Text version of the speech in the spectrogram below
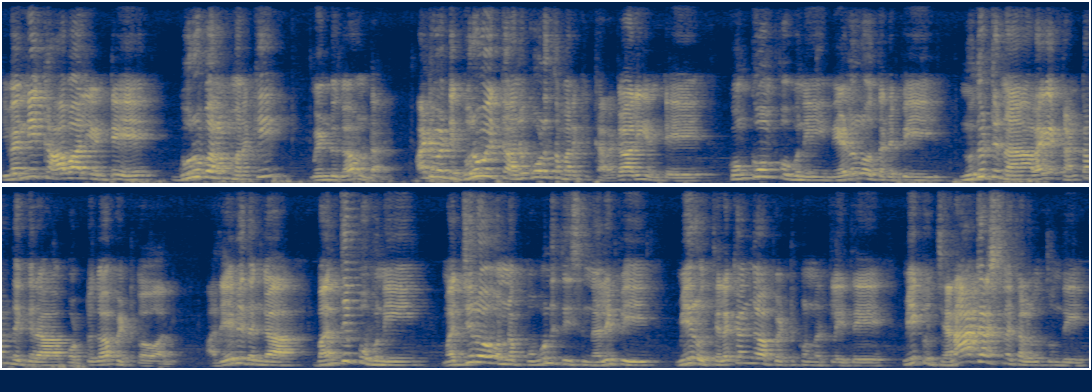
ఇవన్నీ కావాలి అంటే గురుబలం మనకి మెండుగా ఉండాలి. అటువంటి గురువు యొక్క అనుకూలత మనకి కలగాలి అంటే కుంకుమ పువ్వుని నీళ్ళలో తడిపి నుదుటిన అలాగే కంఠం దగ్గర పొట్టుగా పెట్టుకోవాలి. అదేవిధంగా బంతి పువ్వుని మధ్యలో ఉన్న పువ్వుని తీసి నలిపి మీరు తిలకంగా పెట్టుకున్నట్లయితే మీకు జనాకర్షణ కలుగుతుంది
